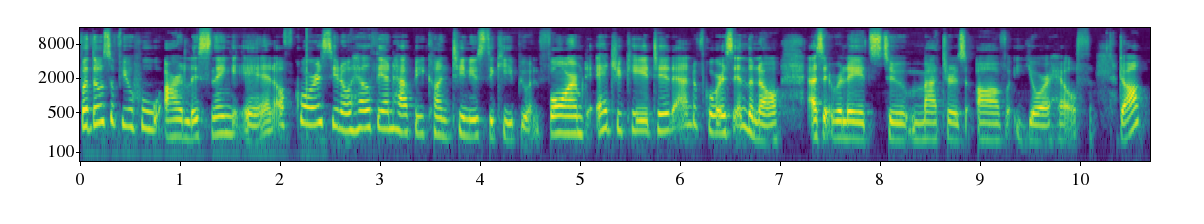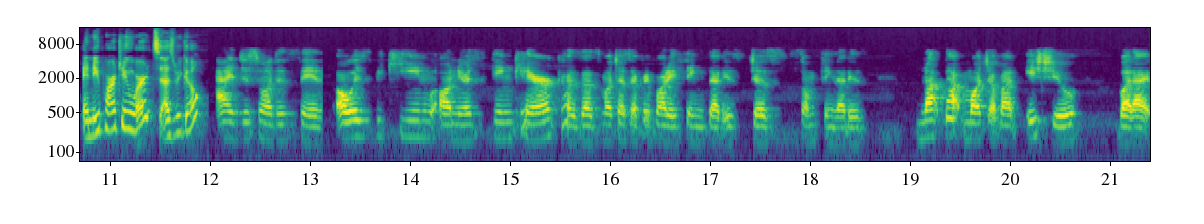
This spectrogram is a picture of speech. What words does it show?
For those of you who are are listening in. Of course, you know, Healthy and Happy continues to keep you informed, educated, and of course in the know as it relates to matters of your health. Doc, any parting words as we go? I just want to say always be keen on your skincare because as much as everybody thinks that is just something that is not that much of an issue, but I,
